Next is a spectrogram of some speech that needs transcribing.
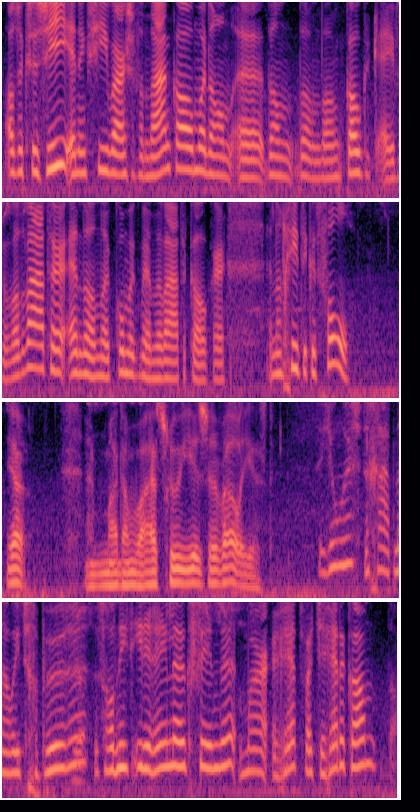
als ik ze zie en ik zie waar ze vandaan komen, dan, dan, dan, dan kook ik even wat water. En dan kom ik met mijn waterkoker en dan giet ik het vol. Ja, maar dan waarschuw je ze wel eerst. De jongens, er gaat nou iets gebeuren. Ja. Dat zal niet iedereen leuk vinden, maar red wat je redden kan. Dat.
